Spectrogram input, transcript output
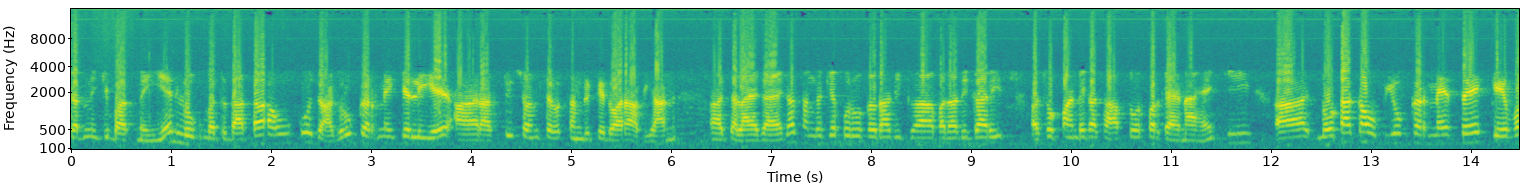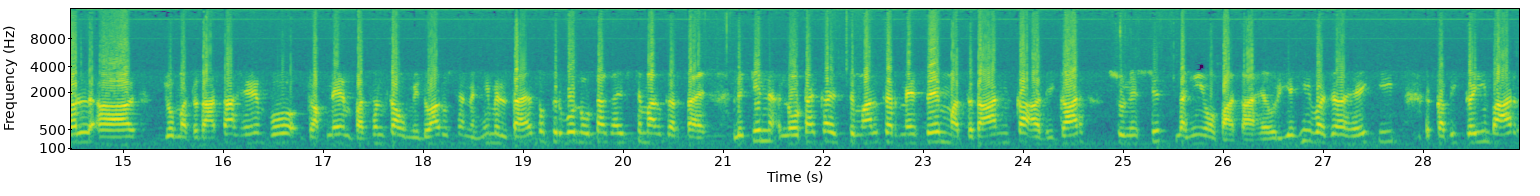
करने की बात नहीं है। लोग मतदाताओं को जागरूक करने के लिए राष्ट्रीय स्वयंसेवक संघ के द्वारा अभियान चलाया जाएगा। संघ के पूर्व पदाधिकारी अशोक पांडे का साफ़ तौर पर कहना है कि नोटा का उपयोग करने से केवल जो मतदाता है, वो अपने पसंद का उम्मीदवार उसे नहीं मिलता है तो फिर वो नोटा का इस्तेमाल करता है। लेकिन नोटा का इस्तेमाल करने से मतदान का अधिकार सुनिश्चित नहीं हो पाता है। और यही वजह है कि कभी कई बार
